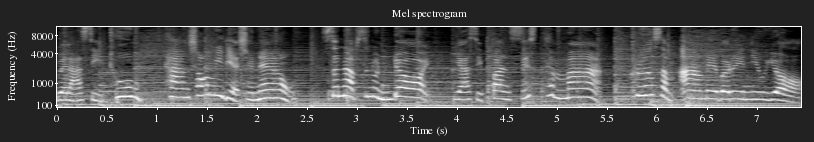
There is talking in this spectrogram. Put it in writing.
เวลาสี่ทุ่มทางช่องมีเดียชาแนลสนับสนุนโดย ยาสีฟันซิสเทมมาเครื่องสำอางเมเบรีนนิวยอร์ก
